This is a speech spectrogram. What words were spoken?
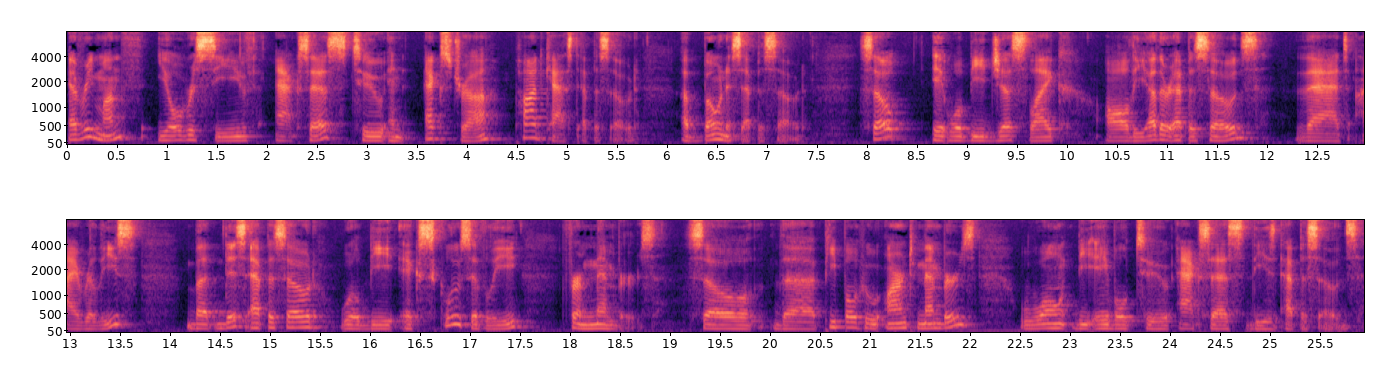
every month you'll receive access to an extra podcast episode, a bonus episode. So, it will be just like all the other episodes that I release, but this episode will be exclusively for members. So the people who aren't members won't be able to access these episodes.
